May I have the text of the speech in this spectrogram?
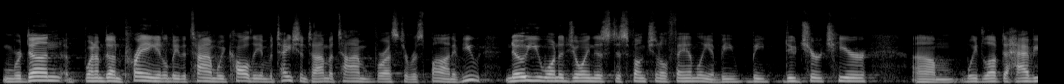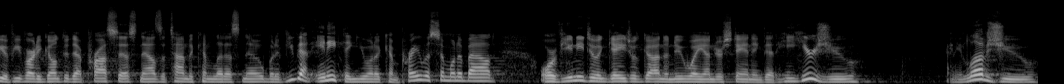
When we're done, when I'm done praying, it'll be the time we call the invitation time, a time for us to respond. If you know you want to join this dysfunctional family and be, be do church here, um, we'd love to have you. If you've already gone through that process, now's the time to come let us know. But if you've got anything you want to come pray with someone about, or if you need to engage with God in a new way, understanding that He hears you and He loves you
